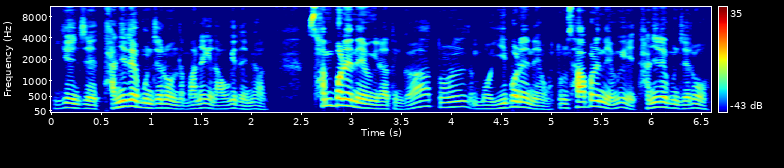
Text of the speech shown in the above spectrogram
이게 이제 단일의 문제로 만약에 나오게 되면 3번의 내용이라든가 또는 뭐 2번의 내용 또는 4번의 내용이 단일의 문제로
